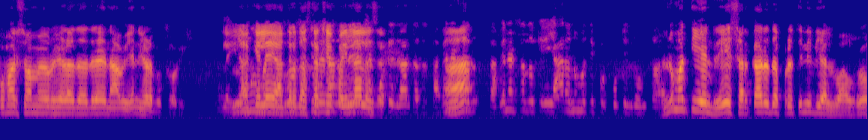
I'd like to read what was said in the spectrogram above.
ಕುಮಾರಸ್ವಾಮಿ ಅವರು ಹೇಳೋದಾದ್ರೆ ನಾವು ಏನ್ ಹೇಳ್ಬೇಕು ಅವ್ರಿಗೆ? ಆ ತರದ ಹಸ್ತಕ್ಷೇಪ ಇಲ್ಲ ಅಲ್ಲ ಸರ್. ಅನುಮತಿ ಏನ್ರಿ? ಸರ್ಕಾರದ ಪ್ರತಿನಿಧಿ ಅಲ್ವಾ ಅವರು?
